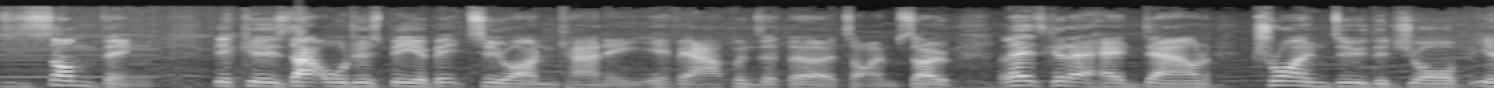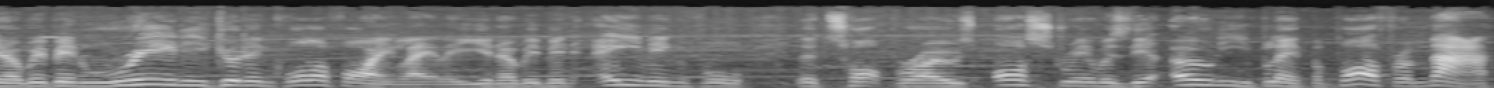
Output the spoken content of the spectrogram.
something because that will just be a bit too uncanny if it happens a third time. So let's get our head down, try and do the job. You know, we've been really good in qualifying lately. You know, we've been aiming for the top rows. Austria was the only blip. Apart from that,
